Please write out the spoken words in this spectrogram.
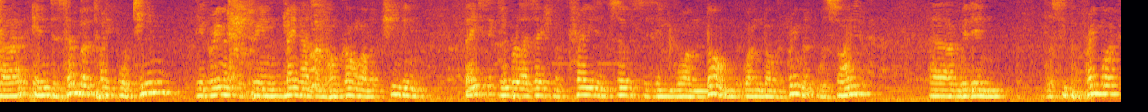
Uh, in December 2014, the agreement between mainland and Hong Kong on achieving basic liberalization of trade in services in Guangdong, the Guangdong Agreement, was signed uh, within the CEPA framework.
